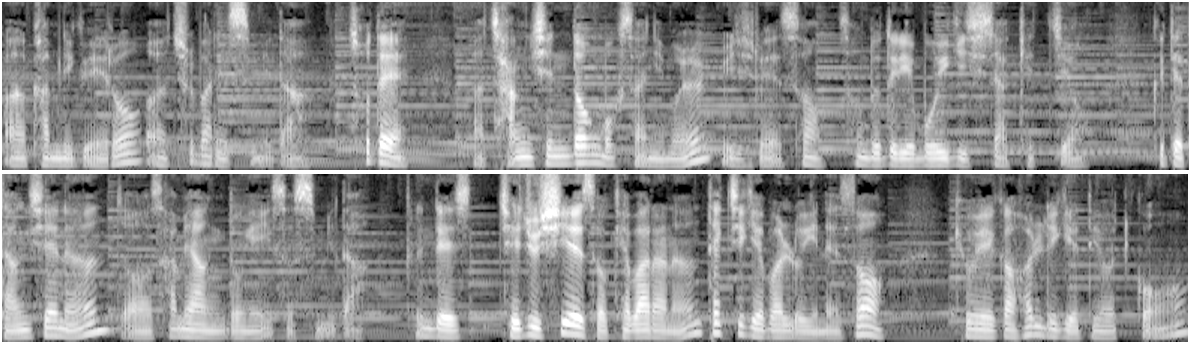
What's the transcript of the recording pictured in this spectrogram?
아, 감리교회로 어, 출발했습니다. 초대 아, 장신덕 목사님을 위주로 해서 성도들이 모이기 시작했죠. 그때 당시에는 삼양동에 있었습니다. 그런데 제주시에서 개발하는 택지 개발로 인해서 교회가 헐리게 되었고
